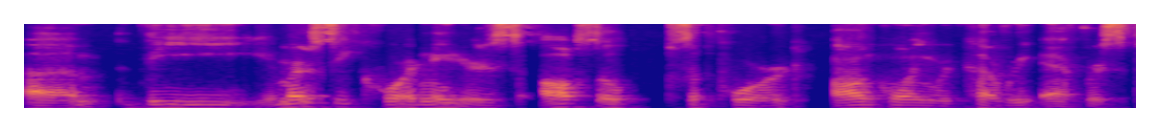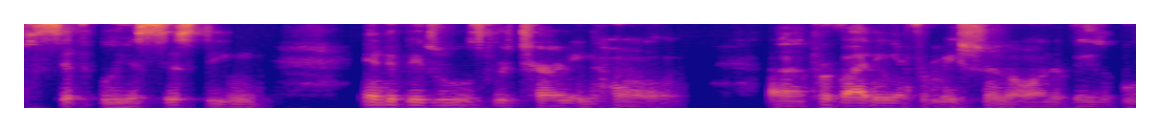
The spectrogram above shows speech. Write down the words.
um, the emergency coordinators also support ongoing recovery efforts, specifically assisting individuals returning home, uh, providing information on available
